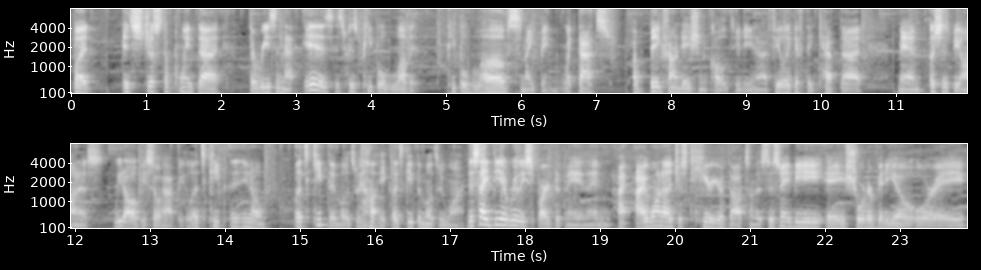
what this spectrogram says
But it's just the point that the reason that is is because people love it. People love sniping. Like that's a big foundation of Call of Duty, and I feel like if they kept that, man, let's just be honest, we'd all be so happy. Let's keep, you know, let's keep the modes we like. Let's keep the modes we want. This idea really sparked with me, and, I, I want to just hear your thoughts on this. This may be a shorter video or a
